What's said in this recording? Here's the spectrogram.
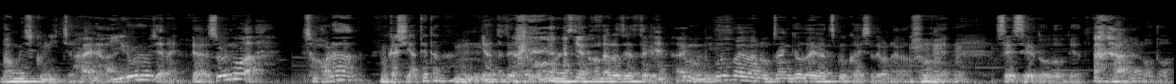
晩飯食いに行っちゃう、はいはいいろいろじゃない。だからそういうのは、そりゃ、昔やってたな。うん、やってたよ。僕も 必ずやってたけど。はいでも僕の場合はあの残業代がつく会社ではなかったので、正々堂々でやってた。なるほど。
